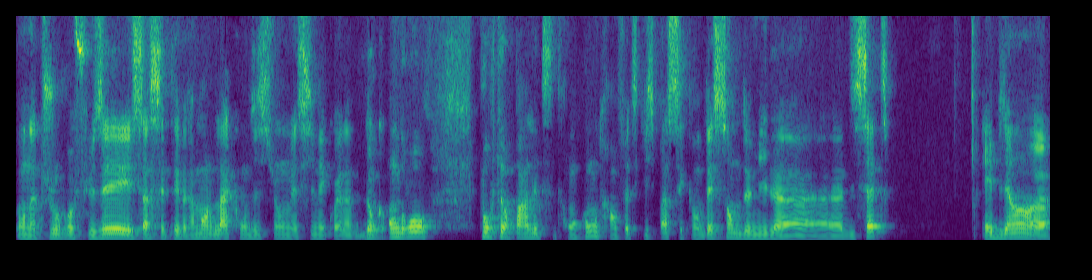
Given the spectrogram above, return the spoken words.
on a toujours refusé et ça, c'était vraiment la condition mais sine qua non. Donc, en gros, pour te reparler de cette rencontre, en fait, ce qui se passe, c'est qu'en décembre 2017, eh bien, euh,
